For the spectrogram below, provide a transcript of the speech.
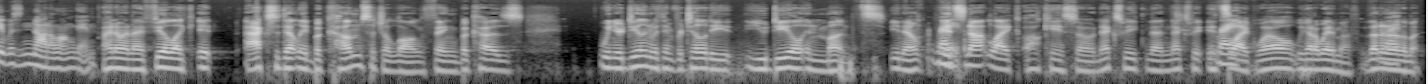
it was not a long game. I know, and I feel like it accidentally becomes such a long thing because when you're dealing with infertility, you deal in months. You know, Right. it's not like okay, so next week, then next week. It's Right. like, well, we got to wait a month, then Right. another month,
